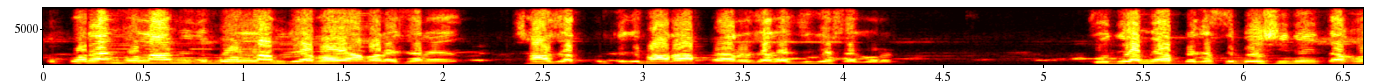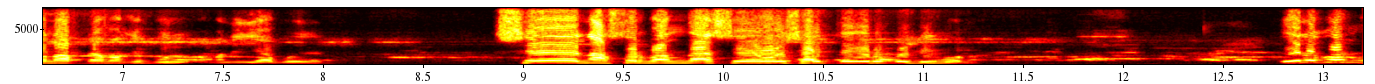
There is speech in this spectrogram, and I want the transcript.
তো পরে আমি বললাম, আমি তো বললাম যে, ভাই, আমার এখানে শাহজাদপুর থেকে ভাড়া আপনি আরও জায়গায় জিজ্ঞাসা করেন। যদি আমি আপনার কাছে বেশি দিই, তখন আপনি আমাকে ভুল- মানে ইয়া বললেন সে নাসর বান্দা, সে ওই ষাট টাকার উপরে দিব না। এরকম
